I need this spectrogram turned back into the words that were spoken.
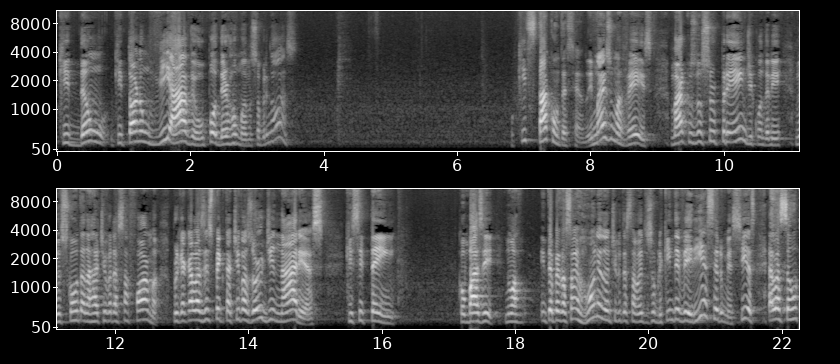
que dão, que tornam viável o poder romano sobre nós. O que está acontecendo? E mais uma vez, Marcos nos surpreende quando ele nos conta a narrativa dessa forma, porque aquelas expectativas ordinárias que se tem com base numa interpretação errônea do Antigo Testamento sobre quem deveria ser o Messias, elas são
